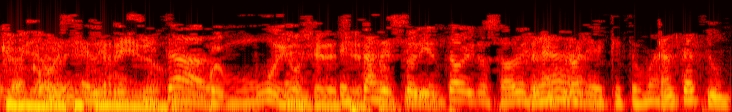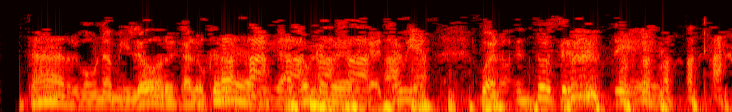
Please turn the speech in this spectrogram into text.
¿Qué hubiera el, tenido? recitado. Fue muy Goyeneche. Estás eso. desorientado y no sabes qué Claro. crónica hay que tomar. Cantate un targo, una milorga, lo que verga, lo que verga, está bien. Bueno, entonces, este...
